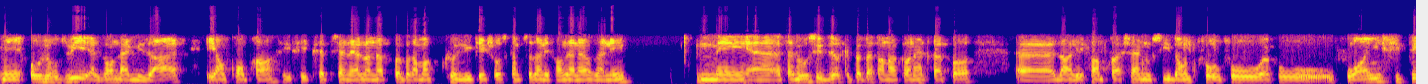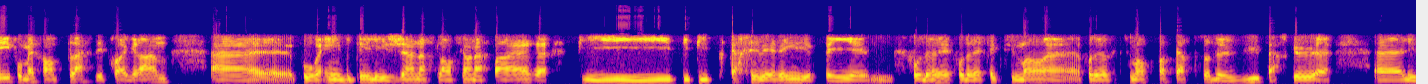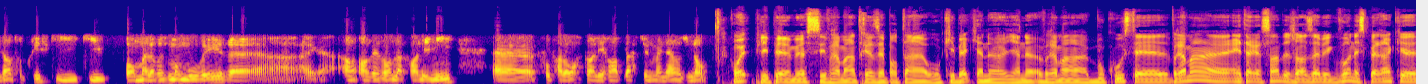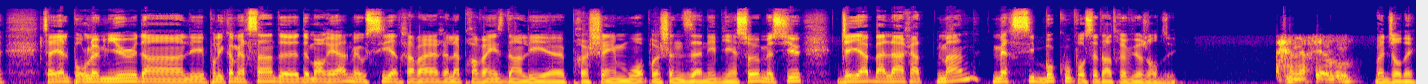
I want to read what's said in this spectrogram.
Mais aujourd'hui, elles ont de la misère et on comprend, c'est exceptionnel. On n'a pas vraiment connu quelque chose comme ça dans les 100 dernières années. Mais euh, ça veut aussi dire que peut-être on n'en connaîtra pas euh, dans les 100 prochaines aussi. Donc, faut, faut, faut, faut inciter, il faut mettre en place des programmes euh, pour inviter les jeunes à se lancer en affaires, puis, puis, puis persévérer. Il faudrait, faudrait effectivement, faudrait effectivement pas perdre ça de vue parce que euh, les entreprises qui, qui, vont malheureusement mourir euh, en, raison de la pandémie, euh, faut falloir qu'on les remplace d'une manière ou d'une autre. Oui, puis les PME, c'est vraiment très important au Québec. Il y en a, il y en a vraiment beaucoup. C'était vraiment euh, intéressant de jaser avec vous en espérant que ça y aille pour le mieux dans les, pour les commerçants de, de Montréal, mais aussi à travers la province dans les prochains mois, prochaines années, bien sûr. Monsieur Jaya Balaratman, merci beaucoup pour cette entrevue aujourd'hui. Merci à vous. Bonne journée.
